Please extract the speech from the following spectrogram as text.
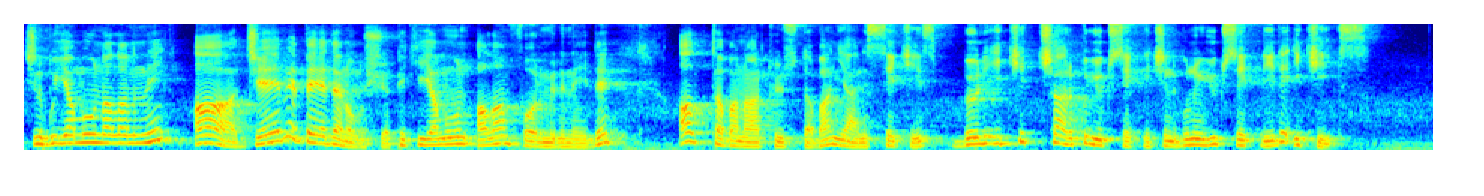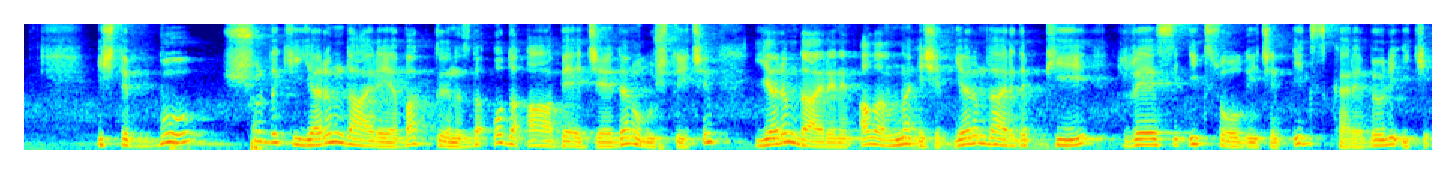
Şimdi bu yamuğun alanı ne? A, C ve B'den oluşuyor. Peki yamuğun alan formülü neydi? Alt taban artı üst taban yani 8 bölü 2 çarpı yükseklik. Şimdi bunun yüksekliği de 2x. İşte bu şuradaki yarım daireye baktığınızda o da ABC'den oluştuğu için yarım dairenin alanına eşit. Yarım dairede pi r'si x olduğu için x kare bölü 2.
